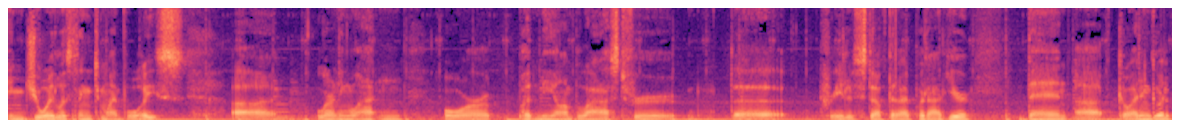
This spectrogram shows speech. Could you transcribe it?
enjoy listening to my voice, uh, learning Latin, or putting me on blast for the creative stuff that I put out here. Then uh, go ahead and go to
